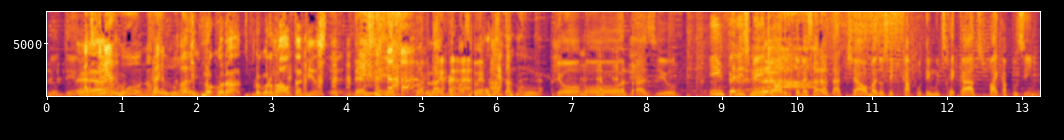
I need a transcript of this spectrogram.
Meu Deus. Ah, tu foi no É, Yahoo, não vai no. Google. Tu procurou, tu procurou no Alta Vista? Deve ser isso, pra me dar a informação errada. que horror, Brasil. Infelizmente, é hora de começar a dar tchau, mas eu sei que Capu tem muitos recados. Vai, Capuzinho,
